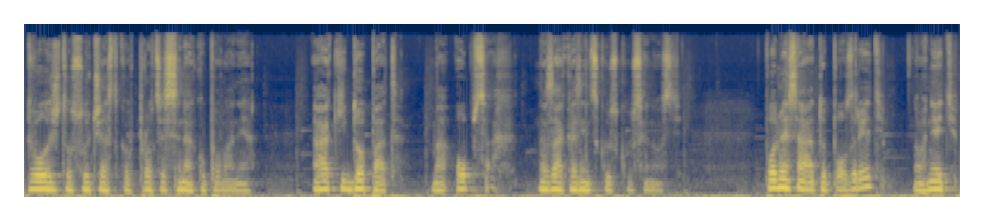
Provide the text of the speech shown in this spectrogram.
dôležitou súčiastkou v procese nakupovania? A aký dopad má obsah na zákazníckú skúsenosť? Poďme sa na to pozrieť. No hneď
